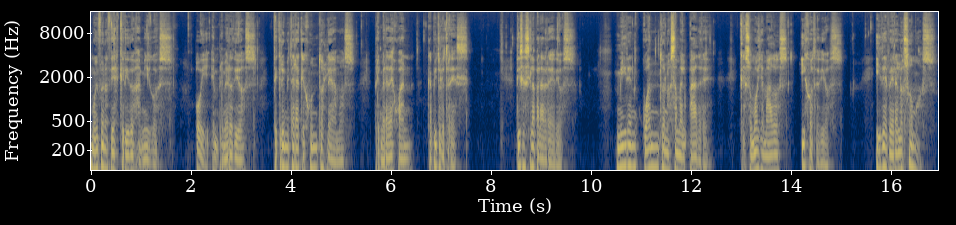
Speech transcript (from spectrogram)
Muy buenos días queridos amigos. Hoy en Primero Dios te quiero invitar a que juntos leamos Primera de Juan capítulo 3. Dice así la palabra de Dios. Miren cuánto nos ama el Padre, que somos llamados hijos de Dios. Y de veras lo somos.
